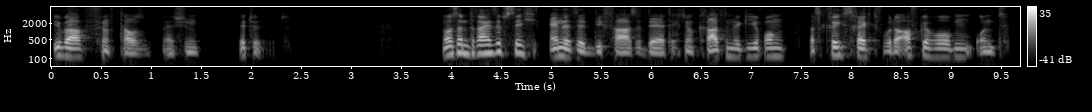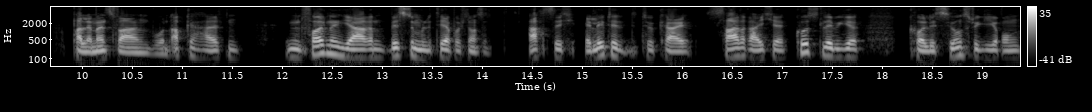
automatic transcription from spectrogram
über 5000 Menschen getötet. 1973 endete die Phase der Technokratenregierung, das Kriegsrecht wurde aufgehoben und Parlamentswahlen wurden abgehalten. In den folgenden Jahren bis zum Militärputsch 1980 erlebte die Türkei zahlreiche kurzlebige Koalitionsregierungen,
